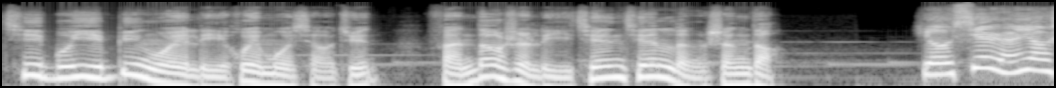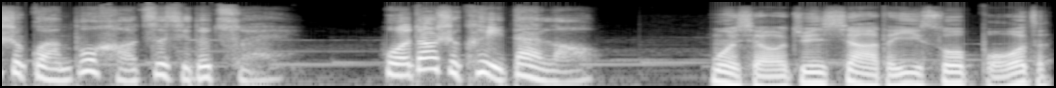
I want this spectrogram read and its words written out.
戚不义并未理会莫小军，反倒是李芊芊冷声道：“有些人要是管不好自己的嘴，我倒是可以代劳。”莫小军吓得一缩脖子，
